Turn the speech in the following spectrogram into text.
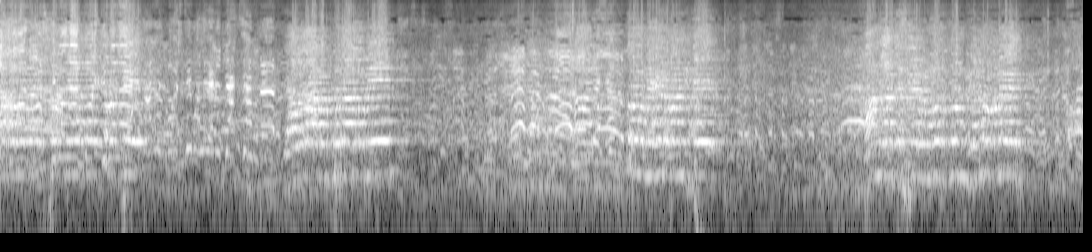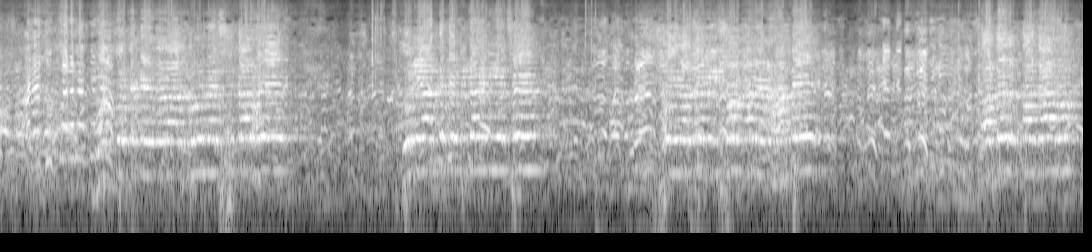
আলমের সঙ্গে আদায় করছি। আল্লাহ রাব্বুল আলামিন একান্ত মেহেরবানিতে বাংলাদেশের মুসলিম জনগণের মধ্য থেকে যারা জুলুমের শিকার হয়ে দুনিয়া থেকে বিদায় নিয়েছেন স্বৈরাচারী সরকারের হাতে তাদের তাজা রক্ত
